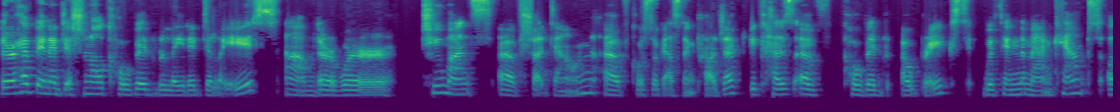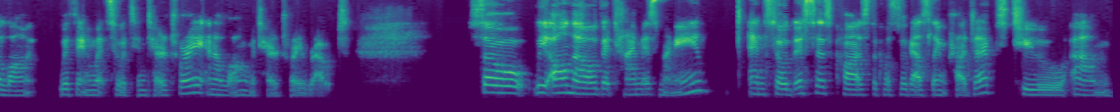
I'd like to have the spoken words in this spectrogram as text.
There have been additional COVID related delays. Um, there were two months of shutdown of Coastal GasLink project because of COVID outbreaks within the man camps along within Wet'suwet'en territory and along the territory route. So we all know that time is money. And so this has caused the Coastal GasLink project to um,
